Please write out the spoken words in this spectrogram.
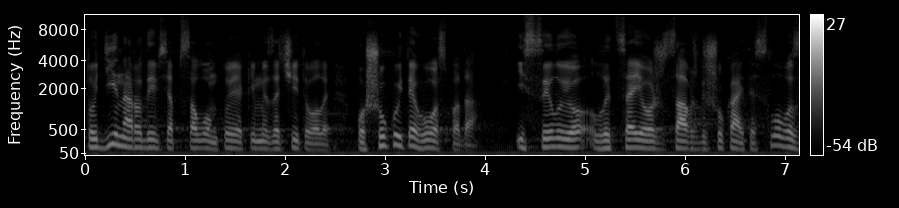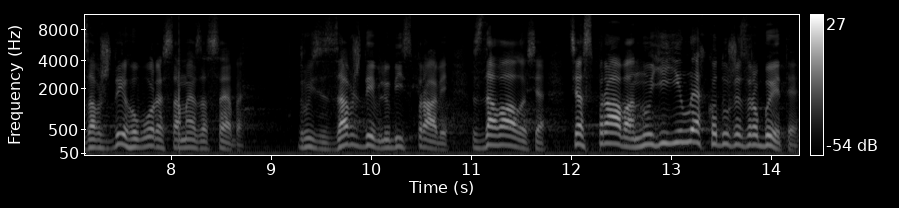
тоді народився псалом, той, який ми зачитували. Пошукуйте Господа, і силою лице його ж завжди шукайте. Слово завжди говорить саме за себе. Друзі, завжди в будь-якій справі. Здавалося, ця справа, ну її легко дуже зробити.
